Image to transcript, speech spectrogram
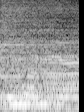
Amen.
